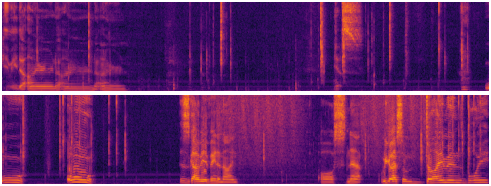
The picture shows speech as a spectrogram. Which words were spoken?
Give me the iron, the iron, the iron. Yes. Ooh. Ooh. This has got to be a vein of nine. Oh, snap. We got some diamonds, boy.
